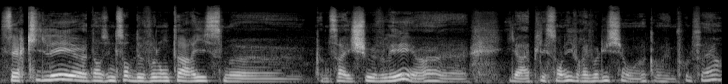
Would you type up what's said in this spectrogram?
C'est-à-dire qu'il est euh, dans une sorte de volontarisme euh, comme ça échevelé. Hein, euh, il a appelé son livre Révolution, hein, quand même, faut le faire.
